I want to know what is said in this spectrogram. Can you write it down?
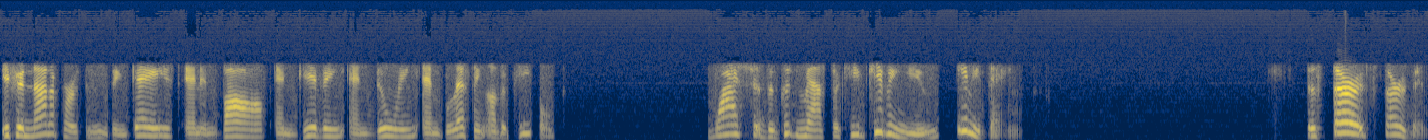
if you're not a person who's engaged and involved and giving and doing and blessing other people, why should the good master keep giving you anything? The third servant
